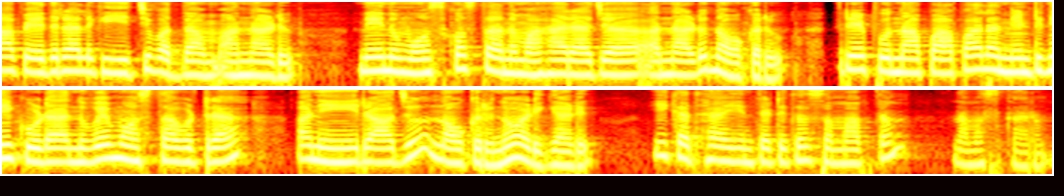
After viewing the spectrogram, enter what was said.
ఆ పేదరాలకి ఇచ్చి వద్దాం అన్నాడు. నేను మోసుకొస్తాను మహారాజా అన్నాడు నౌకరు. రేపు నా పాపాలన్నింటినీ కూడా నువ్వే మోస్తావుట్రా అని రాజు నౌకరును అడిగాడు. ఈ కథ ఇంతటితో సమాప్తం. నమస్కారం.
